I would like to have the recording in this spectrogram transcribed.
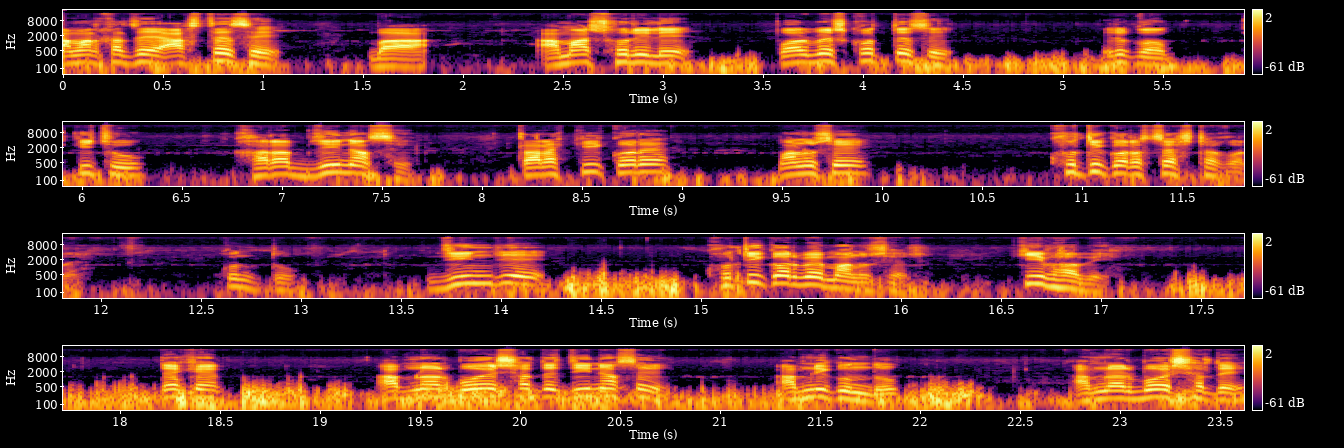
আমার কাছে আসতেছে বা আমার শরীরে প্রবেশ করতেছে, এরকম কিছু খারাপ জিন আছে, তারা কি করে? মানুষে ক্ষতি করার চেষ্টা করে। কিন্তু জিন যে ক্ষতি করবে মানুষের, কীভাবে? দেখেন, আপনার বউয়ের সাথে জিন আছে, আপনি কিন্তু আপনার বউয়ের সাথে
